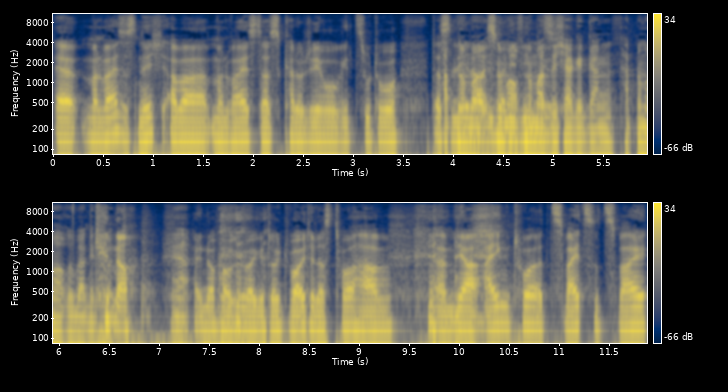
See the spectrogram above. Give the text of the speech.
Äh, man weiß es nicht, aber man weiß, dass Calogero Rizzuto das hat Leder nochmal, ist nochmal auf Nummer sicher gegangen, hat nochmal rübergedrückt. Genau, Ja. hat nochmal rübergedrückt, wollte das Tor haben. Ähm, ja, Eigentor 2 zu 2.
